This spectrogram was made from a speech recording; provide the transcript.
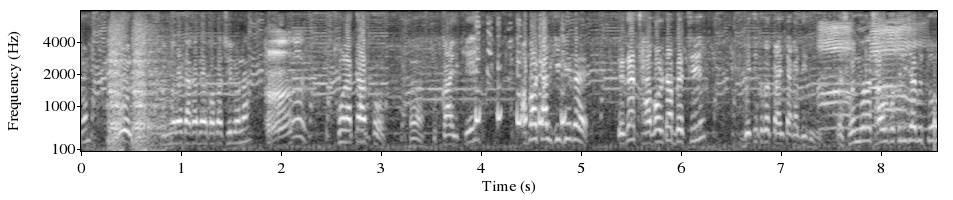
শোন শোন বল সন্ধ্যাবেলা টাকা দেওয়ার কথা ছিল না? শোন এক কাজ কর। হ্যাঁ কালকে আবার কালকে কি এটা ছাগলটা বেচে বেচে তোকে কাল টাকা দিয়ে দিবি। সন্ধ্যাবেলা ছাগল করতে যাবি তো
